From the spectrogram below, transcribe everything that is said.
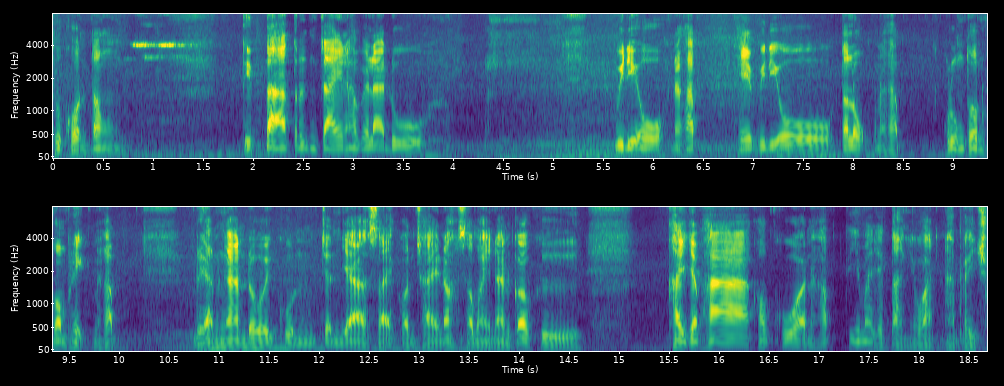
ทุกคนต้องติดตาตรึงใจนะครับ เวลาดู วิดีโอนะครับเทปวิดีโอตลกนะครับ กรุงทนคอมเพล็กซ์นะครับบริหารงานโดยคุณจัญญาสายพรชัยเนาะสมัยนั้นก็คือ ใครจะพาครอบครัวนะครับ ที่มาจากต่างจังหวัดนะครับไปช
